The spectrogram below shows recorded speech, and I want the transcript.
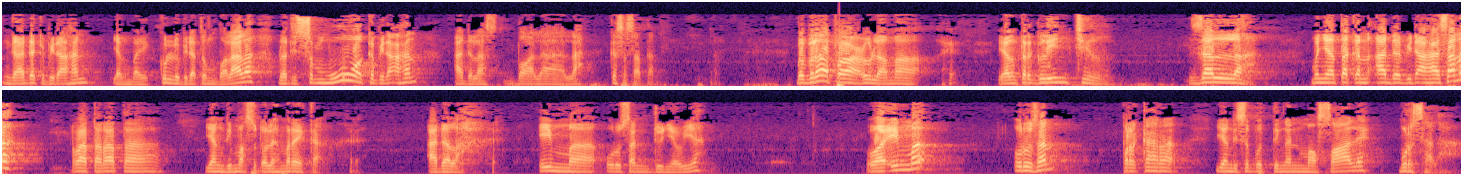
Enggak ada kebid'ahan yang baik. Kullu bid'atin dalalah. Berarti semua kebid'ahan adalah dalalah, kesesatan. Beberapa ulama yang tergelincir, zallah, menyatakan ada bid'ah hasanah, rata-rata yang dimaksud oleh mereka adalah imma urusan duniawiyah, wa imma urusan perkara yang disebut dengan masalih mursalah.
